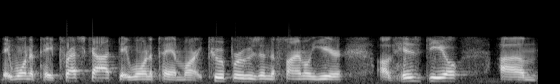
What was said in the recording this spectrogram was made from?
They want to pay Prescott. They want to pay Amari Cooper, who's in the final year of his deal. Um,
